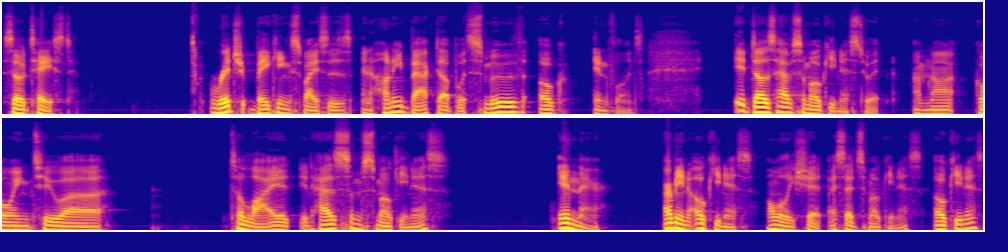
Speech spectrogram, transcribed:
so taste. Rich baking spices and honey backed up with smooth oak influence. It does have some oakiness to it. I'm not going to uh to lie. It it has some smokiness in there. I mean oakiness. Holy shit. I said smokiness. Oakiness,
